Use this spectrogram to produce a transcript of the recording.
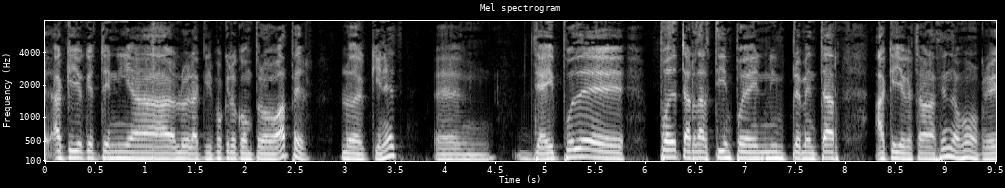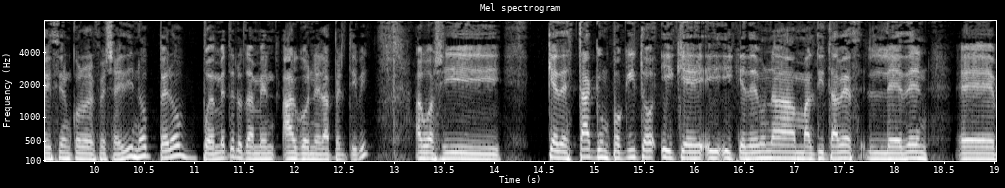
eh, aquello que tenía lo del equipo que lo compró Apple, lo del Kinect, eh, de ahí puede puede tardar tiempo en implementar aquello que estaban haciendo, bueno, que hicieron con el Face ID, ¿no? Pero pueden meterlo también algo en el Apple TV, algo así que destaque un poquito y que y, y que de una maldita vez le den eh,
